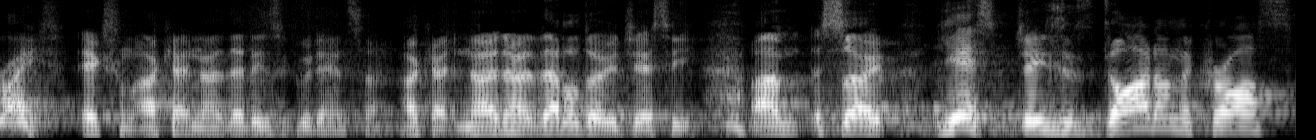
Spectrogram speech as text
Great, excellent. Okay, no, that is a good answer. Okay, no, no, that'll do, Jesse. Um, so, yes, Jesus died on the cross.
